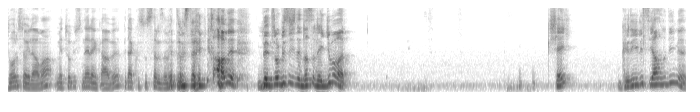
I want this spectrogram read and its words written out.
Doğru söyle ama metrobüs ne renk abi? Bir dakika sussanıza metrobüs ne renk? abi metrobüs işte nasıl rengi mi var? Şey grili siyahlı değil mi?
